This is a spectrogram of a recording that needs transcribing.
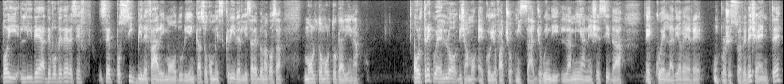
Poi l'idea, devo vedere se, se è possibile fare i moduli, in caso come scriverli, sarebbe una cosa molto molto carina. Oltre quello, diciamo, ecco, io faccio missaggio, quindi la mia necessità è quella di avere un processore decente,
